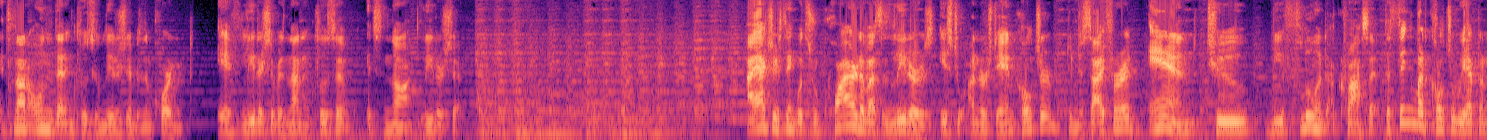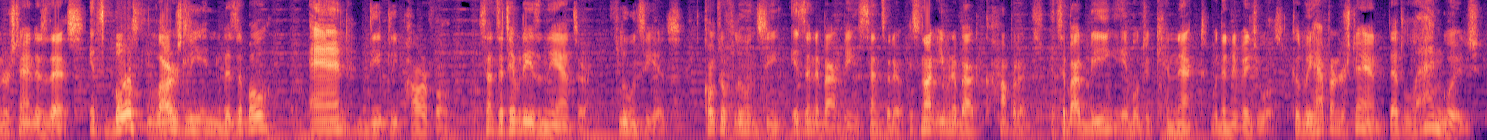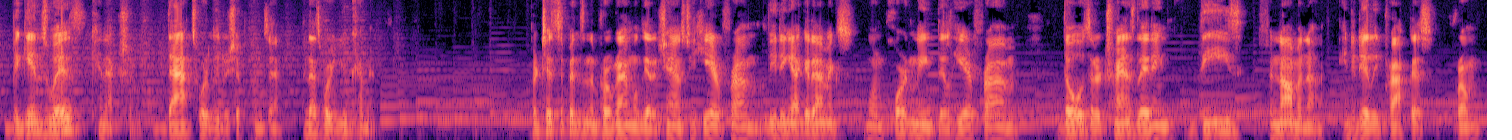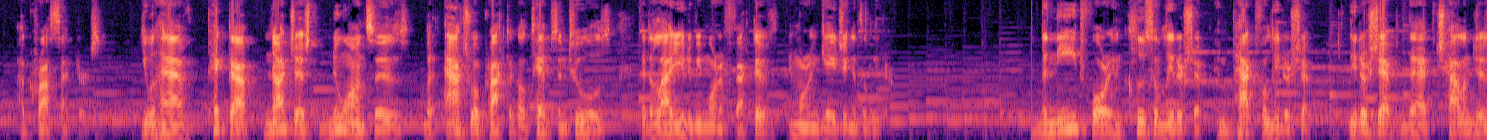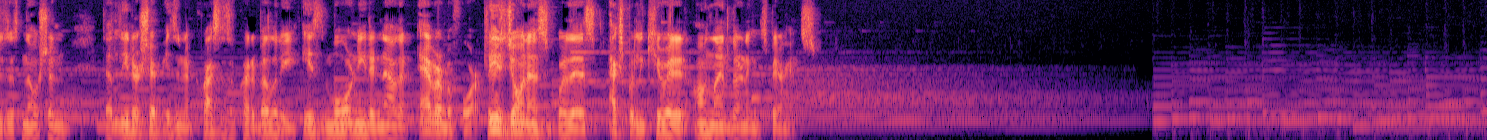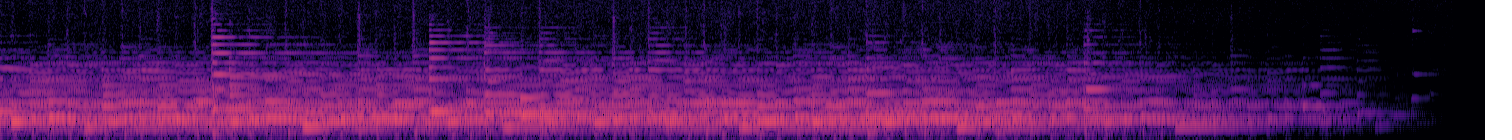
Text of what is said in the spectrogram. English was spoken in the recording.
It's not only that inclusive leadership is important, if leadership is not inclusive, it's not leadership. I actually think what's required of us as leaders is to understand culture, to decipher it, and to be fluent across it. The thing about culture we have to understand is this it's both largely invisible and deeply powerful. Sensitivity isn't the answer, fluency is. Cultural fluency isn't about being sensitive. It's not even about competence. It's about being able to connect with individuals. Because we have to understand that language begins with connection. That's where leadership comes in, and that's where you come in. Participants in the program will get a chance to hear from leading academics. More importantly, they'll hear from those that are translating these phenomena into daily practice from across sectors. You will have picked up not just nuances, but actual practical tips and tools that allow you to be more effective and more engaging as a leader. The need for inclusive leadership, impactful leadership, Leadership that challenges this notion that leadership is in a crisis of credibility is more needed now than ever before. Please join us for this expertly curated online learning experience.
